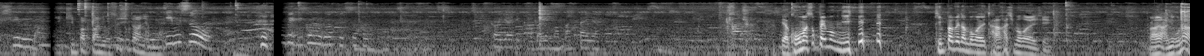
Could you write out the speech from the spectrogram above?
심박. 이 김밥도 아니고 스시도 아니고 Kimso. Tubig, ikaw mag-office ako. Ikaw yan, ikaw ba yung mapatay ah? 야 고구마 쏙 빼먹니? 김밥에다 먹어야 다 같이 먹어야지. 아 아니구나.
